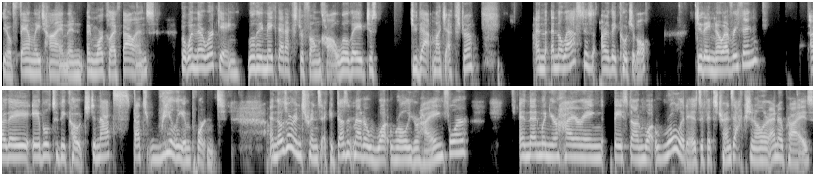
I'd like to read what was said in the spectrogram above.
you know, family time and, and work life balance. But when they're working, will they make that extra phone call? Will they just do that much extra? And, and the last is, are they coachable? Do they know everything? Are they able to be coached? And that's that's really important. And those are intrinsic. It doesn't matter what role you're hiring for. And then when you're hiring based on what role it is if it's transactional or enterprise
